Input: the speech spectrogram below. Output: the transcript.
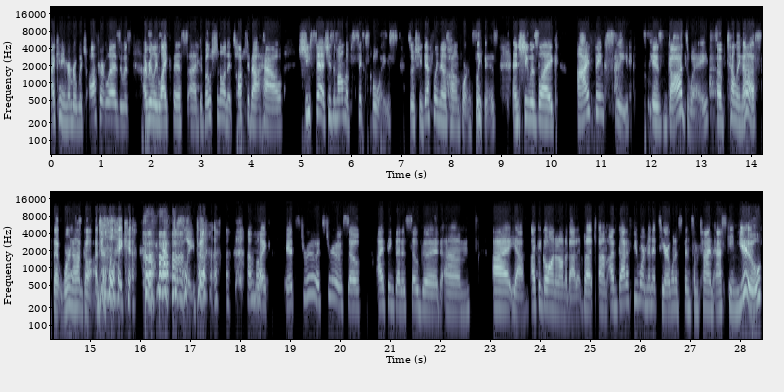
I can't even remember which author it was. It was I really like this uh, devotional, and it talked about how she said she's a mom of six boys, so she definitely knows how important sleep is. And she was like, I think sleep is God's way of telling us that we're not God. like you have to sleep. I'm yeah. like, it's true, it's true. So I think that is so good. Um, I yeah, I could go on and on about it, but um, I've got a few more minutes here. I want to spend some time asking you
